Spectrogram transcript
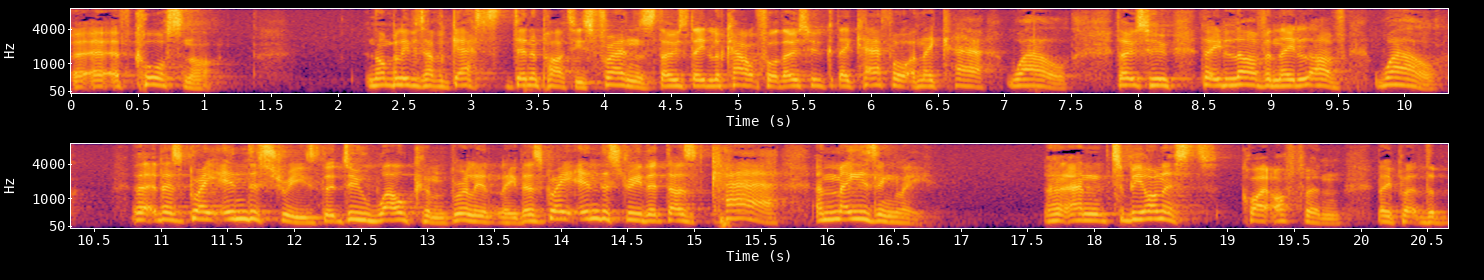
Uh, uh of course not. Non believers have guests, dinner parties, friends, those they look out for, those who they care for and they care well, those who they love and they love well. There's great industries that do welcome brilliantly. There's great industry that does care amazingly. And to be honest, quite often they put the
